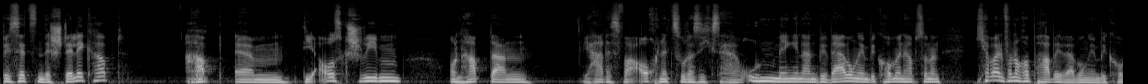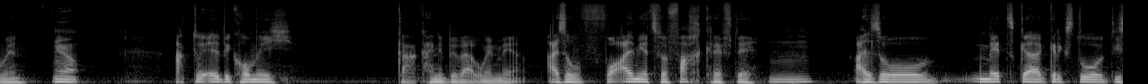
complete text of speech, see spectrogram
besetzende Stelle gehabt, habe ähm, die ausgeschrieben und habe dann, ja, das war auch nicht so, dass ich sage, Unmengen an Bewerbungen bekommen habe, sondern ich habe einfach noch ein paar Bewerbungen bekommen. ja. Aktuell bekomme ich gar keine Bewerbungen mehr. Also vor allem jetzt für Fachkräfte. Also Metzger kriegst du, die,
